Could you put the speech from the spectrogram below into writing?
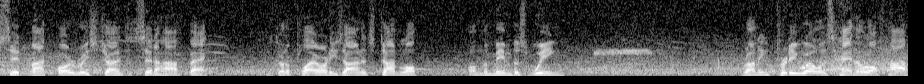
said, marked by Reece Jones at centre half back. He's got a player on his own. It's Dunlop on the members' wing. Running pretty well as Hanna off half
